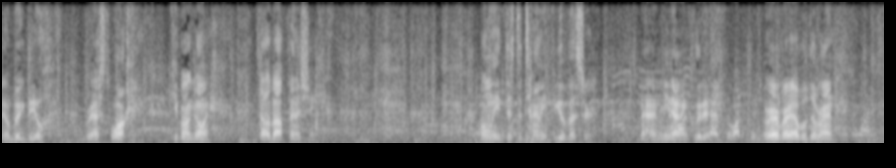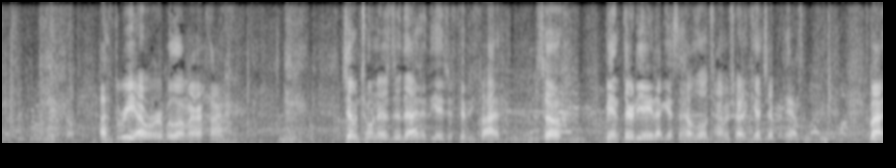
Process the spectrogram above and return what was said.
no big deal. Rest, walk, keep on going. It's all about finishing. Only just a tiny few of us are, not, me not included, are ever able to run a three hour below marathon. Jim Tornes did that at the age of 55. So, being 38, I guess I have a little time to try to catch up with him. But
